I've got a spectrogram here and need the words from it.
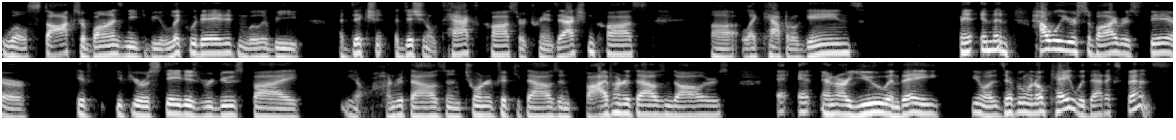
will stocks or bonds need to be liquidated? And will there be addiction, additional tax costs or transaction costs uh, like capital gains? And, and, then how will your survivors fare if, if your estate is reduced by, you know, $100,000, $250,000, $500,000? And, and are you and they you know, is everyone okay with that expense?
